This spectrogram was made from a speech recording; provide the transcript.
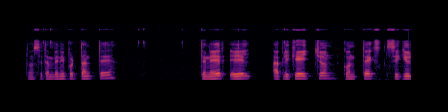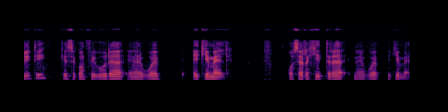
entonces también es importante tener el Application Context Security que se configura en el web XML o se registra en el web XML.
